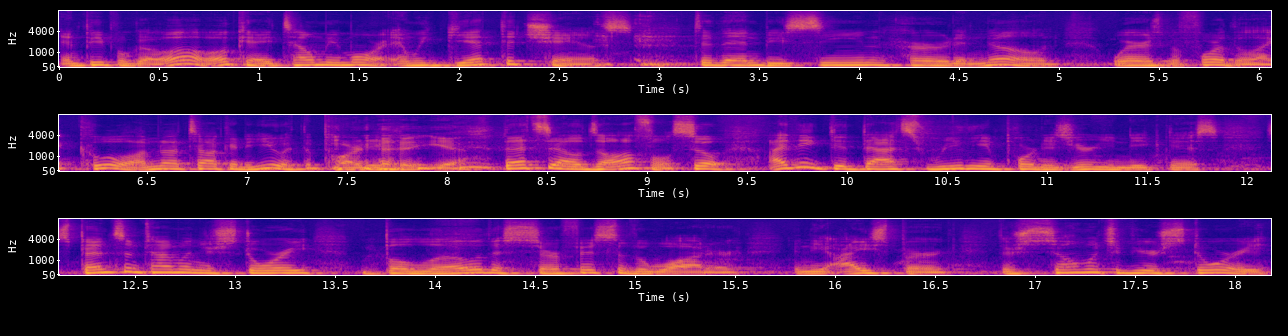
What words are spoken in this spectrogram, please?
And people go, oh, okay, tell me more. And we get the chance to then be seen, heard, and known. Whereas before they're like, cool, I'm not talking to you at the party. yeah. That sounds awful. So I think that that's really important is your uniqueness. Spend some time on your story below the surface of the water in the iceberg. There's so much of your story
